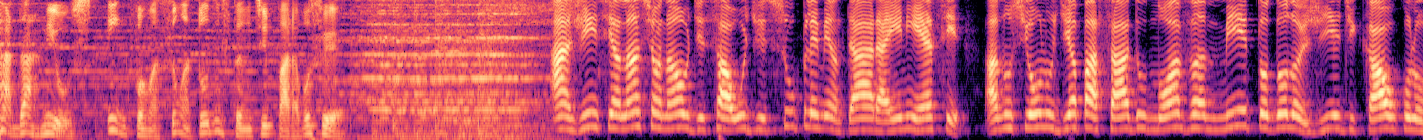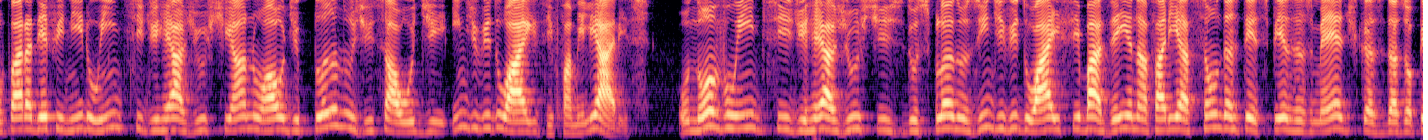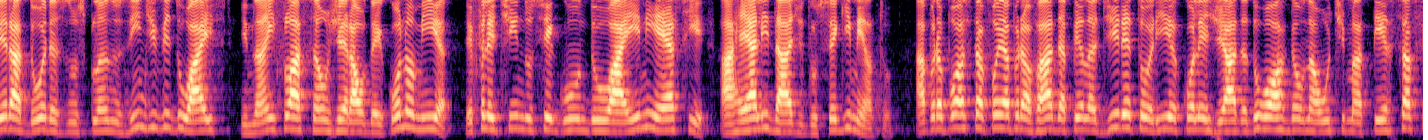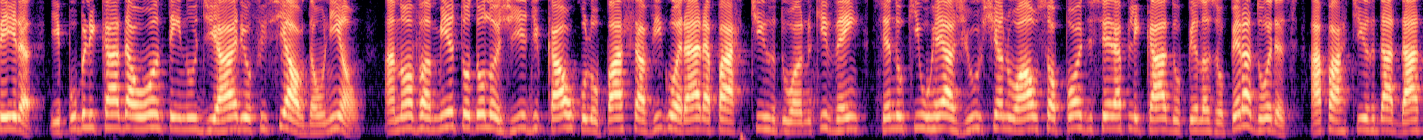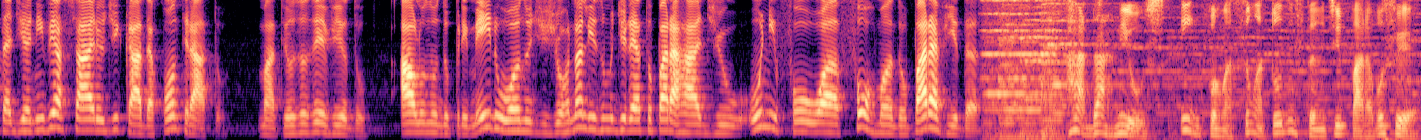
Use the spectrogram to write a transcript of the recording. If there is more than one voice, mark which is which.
Speaker 1: Radar News. Informação a todo instante para você.
Speaker 2: A Agência Nacional de Saúde Suplementar, ANS, anunciou no dia passado nova metodologia de cálculo para definir o índice de reajuste anual de planos de saúde individuais e familiares. O novo índice de reajustes dos planos individuais se baseia na variação das despesas médicas das operadoras nos planos individuais e na inflação geral da economia, refletindo, segundo a ANS, a realidade do segmento. A proposta foi aprovada pela diretoria colegiada do órgão na última terça-feira e publicada ontem no Diário Oficial da União. A nova metodologia de cálculo passa a vigorar a partir do ano que vem, sendo que o reajuste anual só pode ser aplicado pelas operadoras a partir da data de aniversário de cada contrato. Matheus Azevedo, aluno do primeiro ano de jornalismo direto para a rádio Unifoa, formando para a vida.
Speaker 1: Radar News. Informação a todo instante para você.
